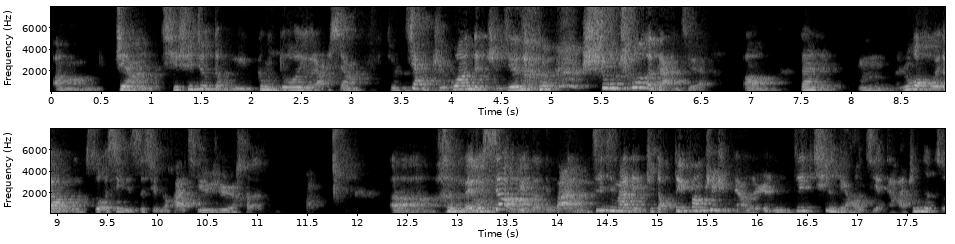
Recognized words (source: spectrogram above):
啊，这样其实就等于更多有点像就是价值观的直接的输出的感觉啊。但是嗯，如果回到我做心理咨询的话，其实是很。呃，很没有效率的，对吧？你最起码得知道对方是什么样的人，你得去了解他，真的走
